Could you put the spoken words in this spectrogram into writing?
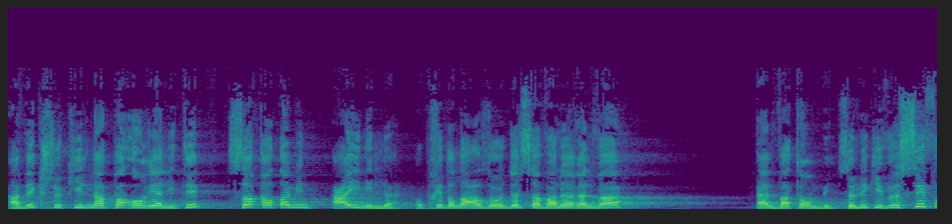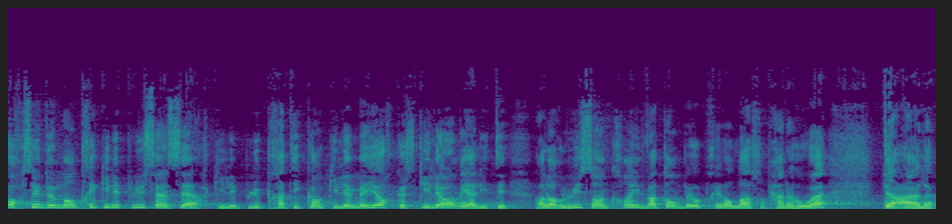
avec ce qu'il n'a pas en réalité saqata min aynillah auprès d'Allah azza wa sa valeur elle va elle va tomber. Celui qui veut s'efforcer de montrer qu'il est plus sincère, qu'il est plus pratiquant, qu'il est meilleur que ce qu'il est en réalité. Alors lui, sans cran, il va tomber auprès d'Allah subhanahu wa ta'ala.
